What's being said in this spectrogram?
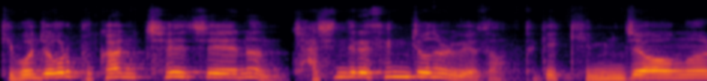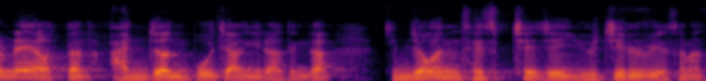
기본적으로 북한 체제는 자신들의 생존을 위해서 특히 김정은의 어떤 안전 보장이라든가 김정은 세습 체제의 유지를 위해서는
